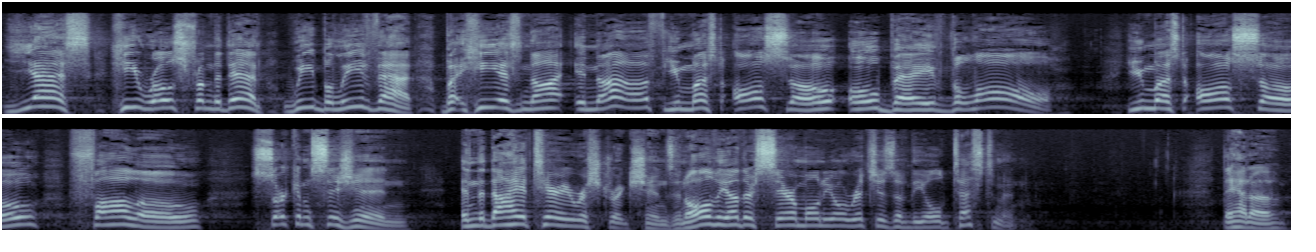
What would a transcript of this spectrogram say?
Yes, he rose from the dead. We believe that. But he is not enough. You must also obey the law. You must also follow circumcision and the dietary restrictions and all the other ceremonial riches of the Old Testament. They had a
